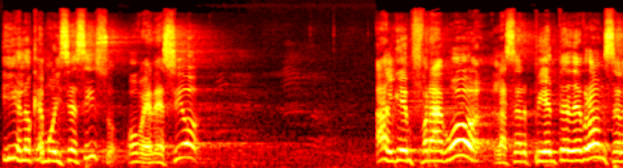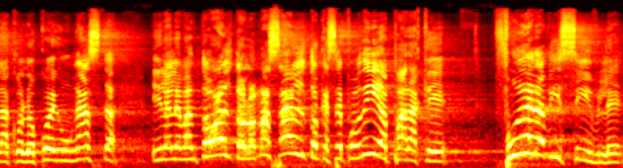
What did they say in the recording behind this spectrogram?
Y es lo que Moisés hizo, obedeció. Alguien fragó la serpiente de bronce, la colocó en un asta y la levantó alto, lo más alto que se podía, para que fuera visible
